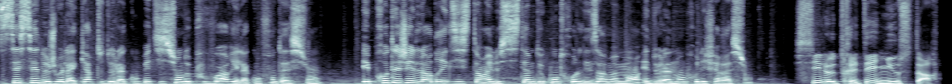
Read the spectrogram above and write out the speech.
cesser de jouer la carte de la compétition de pouvoir et la confrontation, et protéger l'ordre existant et le système de contrôle des armements et de la non-prolifération. Si le traité New START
